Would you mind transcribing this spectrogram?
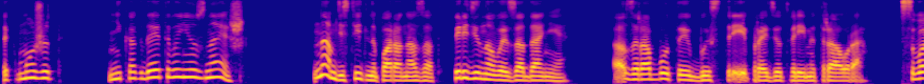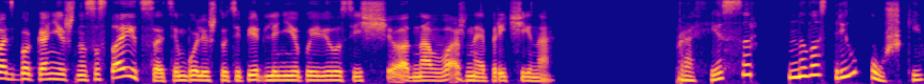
так, может, никогда этого не узнаешь. Нам действительно пора назад, впереди новое задание, а за работой быстрее пройдет время траура». Свадьба, конечно, состоится, тем более, что теперь для нее появилась еще одна важная причина. Профессор навострил ушки.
